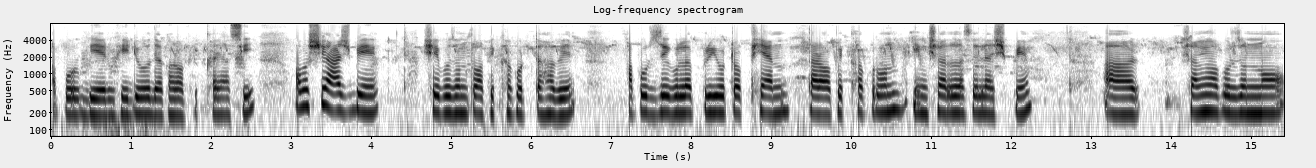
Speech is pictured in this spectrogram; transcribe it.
আপুর বিয়ের ভিডিও দেখার অপেক্ষায় আছি। অবশ্যই আসবে, সে পর্যন্ত অপেক্ষা করতে হবে। আপুর যেগুলা প্রিয় টপ ফ্যান, তারা অপেক্ষা করুন ইনশাল্লাহ চলে আসবে। আর স্বামী আপুর জন্য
